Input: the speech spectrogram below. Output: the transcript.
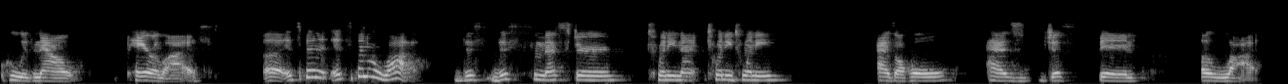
who is now paralyzed. Uh, it's been it's been a lot this this semester 2020 as a whole has just been a lot.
